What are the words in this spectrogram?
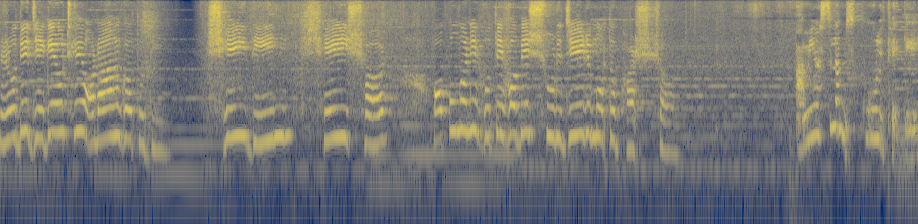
রোদে জেগে ওঠে অনাগত দিন। সেই দিন, সেই স্বর, অপমানে হতে হবে সূর্যের মতো ভাস্বর। আমি আসলাম স্কুল থেকে।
